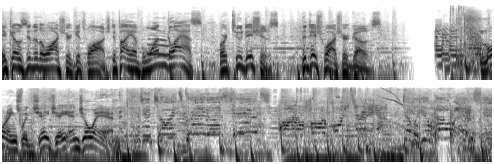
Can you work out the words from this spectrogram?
it goes into the washer, gets washed. If I have one glass or two dishes, the dishwasher goes. Mornings with JJ and Joanne. Detroit's greatest hits. 104.3 WOMC.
